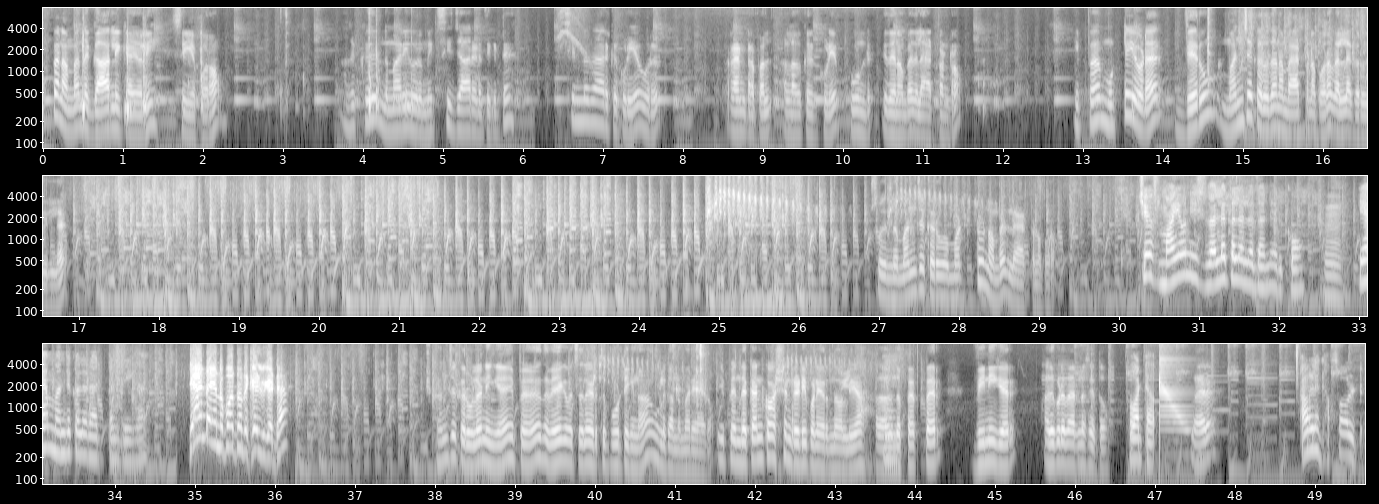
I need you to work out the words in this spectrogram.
இப்போ நம்ம இந்த கார்லிக் அயோலி செய்ய போகிறோம் அதுக்கு இந்த மாதிரி ஒரு மிக்ஸி ஜார் எடுத்துக்கிட்டு சின்னதாக இருக்கக்கூடிய ஒரு ரெண்டரை பல் அளவுக்கு இருக்கக்கூடிய பூண்டு இதை நம்ம இதில் ஆட் பண்ணுறோம் இப்போ முட்டையோட வெறும் மஞ்சள் கரு தான் நம்ம ஆட் பண்ண போகிறோம் வெள்ளை கரு இல்லை. ஸோ இந்த மஞ்சள் கருவை மட்டும் நம்ம இதில் ஆட் பண்ண போகிறோம் செஃப் மயோனிஸ் வெள்ளை கலர்ல தானே இருக்கும்? ம். ஏன் மஞ்சள் கலர் ஆட் பண்றீங்க? ஏன்டா என்ன பார்த்து அந்த கேள்வி கேட்ட? மஞ்சள் கருவில் நீங்கள் இப்போ இந்த வேக வச்சதெல்லாம் எடுத்து போட்டிங்கன்னா உங்களுக்கு அந்த மாதிரி ஆகிடும் இப்போ இந்த கன்காஷன் ரெடி பண்ணியிருந்தோம் இல்லையா? அதாவது இந்த பெப்பர் வினிகர் அது கூட வேறு என்ன சேர்த்தோம்? வாட்டர் வேறு? அவ்வளோதான் சால்ட்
